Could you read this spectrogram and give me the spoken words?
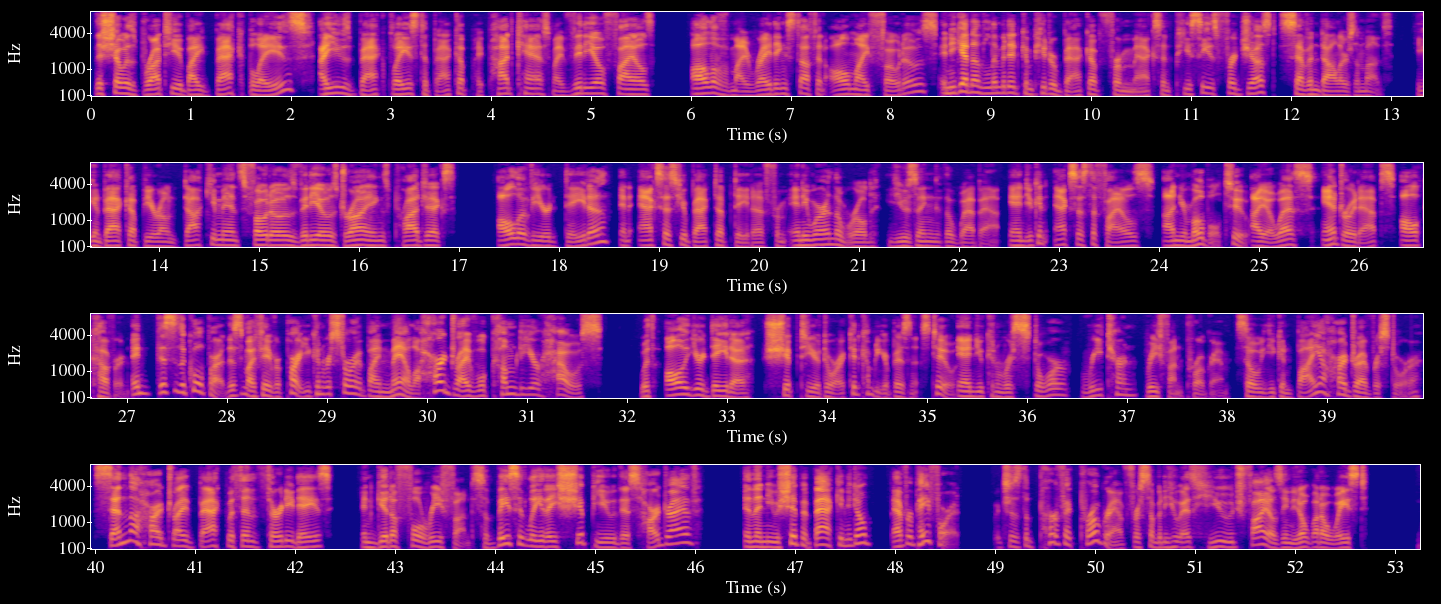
This show is brought to you by Backblaze. I use Backblaze to back up my podcast, my video files, all of my writing stuff, and all my photos. And you get unlimited computer backup for Macs and PCs for just $7 a month. You can back up your own documents, photos, videos, drawings, projects, all of your data and access your backed up data from anywhere in the world using the web app. And you can access the files on your mobile too. iOS, Android apps, all covered. And this is the cool part. This is my favorite part. You can restore it by mail. A hard drive will come to your house with all your data shipped to your door. It could come to your business too. And you can restore, return, refund program. So you can buy a hard drive restore, send the hard drive back within 30 days, and get a full refund. So basically, they ship you this hard drive and then you ship it back and you don't ever pay for it, which is the perfect program for somebody who has huge files and you don't want to waste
